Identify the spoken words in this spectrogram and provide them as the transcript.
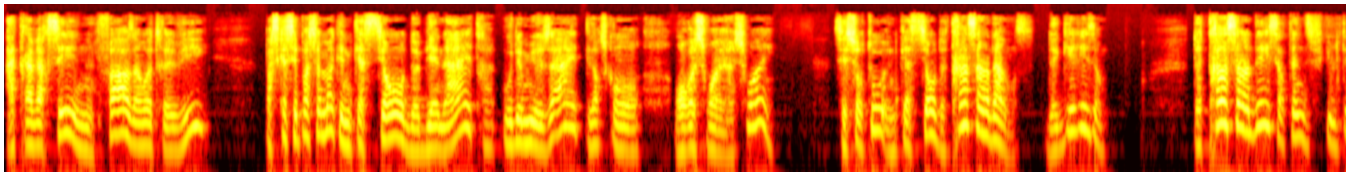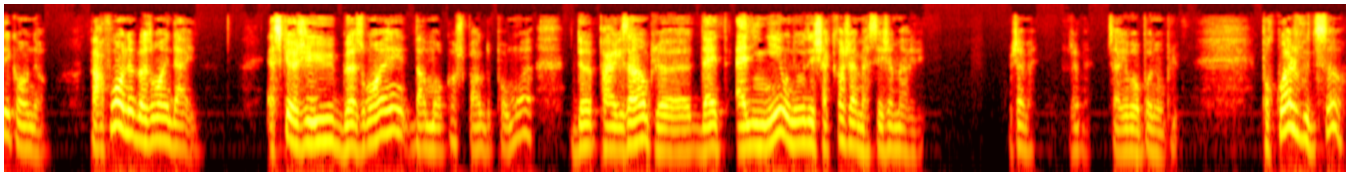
à traverser une phase dans votre vie? Parce que c'est pas seulement qu'une question de bien-être ou de mieux-être lorsqu'on reçoit un soin. C'est surtout une question de transcendance, de guérison de transcender certaines difficultés qu'on a. Parfois, on a besoin d'aide. Est-ce que j'ai eu besoin, dans mon cas, je parle pour moi, de, par exemple, euh, d'être aligné au niveau des chakras? Jamais. C'est jamais arrivé. Jamais. Jamais. Ça n'arrivera pas non plus. Pourquoi je vous dis ça?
